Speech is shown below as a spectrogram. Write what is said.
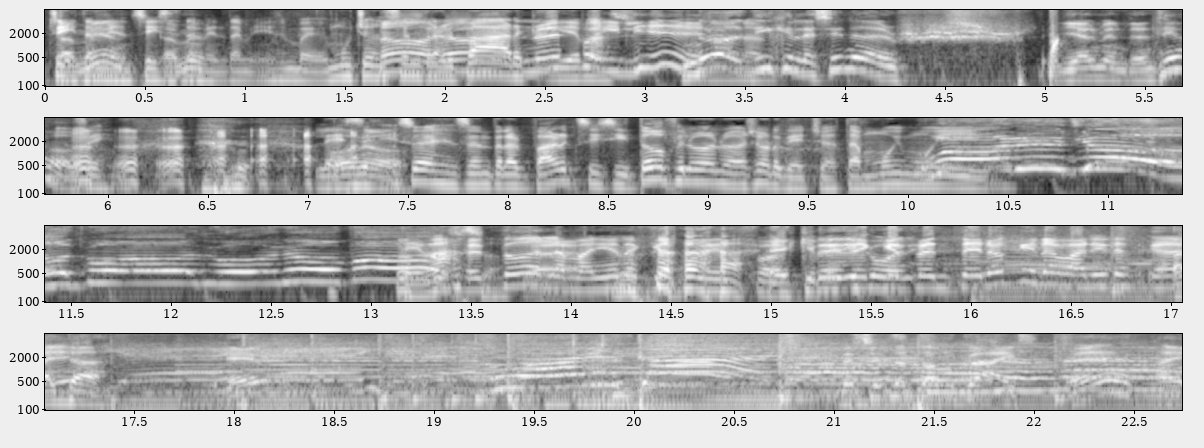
Sí, también, sí, sí, también, también. Mucho en Central no, Park no y demás. No, dije la escena del. ¿Y él me entendió? Sí. La- ¿O no? Eso es en Central Park, sí, sí, todo filmado en Nueva York, de hecho, está muy, muy... Temazo. Hace toda la mañana que hace eso. Es que me Desde dijo que Van- se enteró que era Vanilla Sky. Ahí está. ¿Eh? Me siento Tom Cruise, ¿eh? Ahí.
